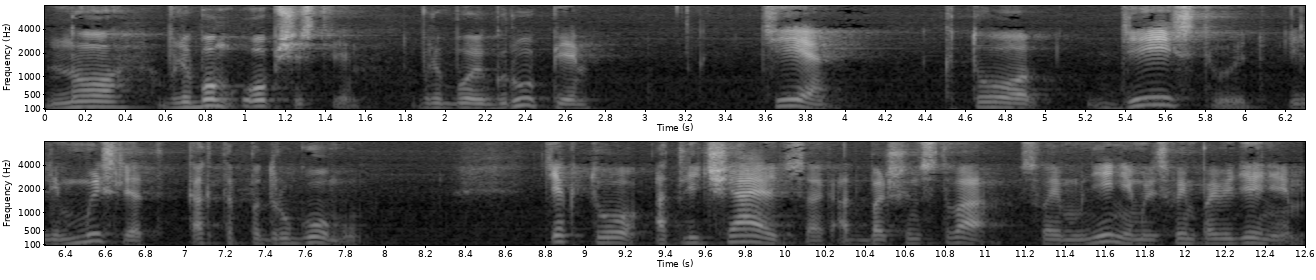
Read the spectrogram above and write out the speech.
Но в любом обществе, в любой группе те, кто действуют или мыслят как-то по-другому, те, кто отличаются от большинства своим мнением или своим поведением,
